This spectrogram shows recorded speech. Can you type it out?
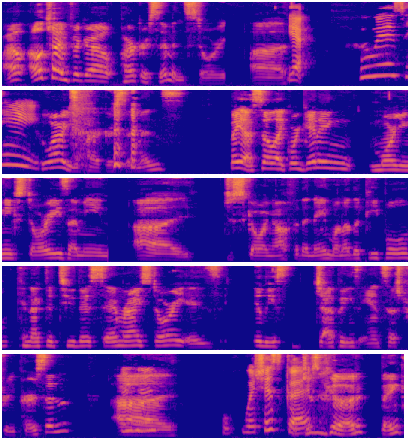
I'll I'll try and figure out Parker Simmons' story. Uh, yeah. who is he? who are you, Parker Simmons? But yeah, so like we're getting more unique stories. I mean, uh, just going off of the name, one of the people connected to this samurai story is at least Japanese ancestry person. Uh, Which is good. which is good. Thank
